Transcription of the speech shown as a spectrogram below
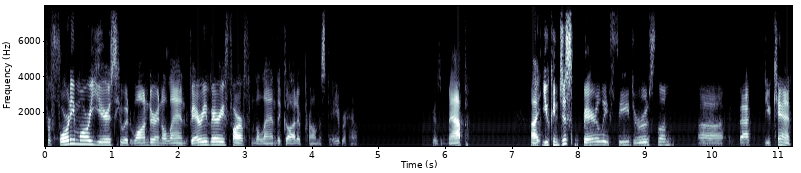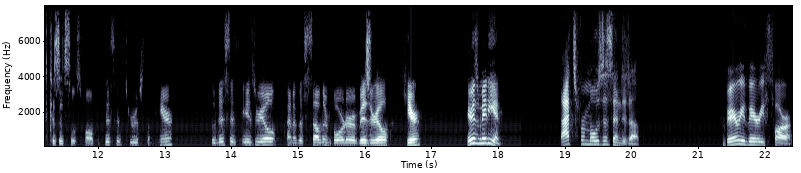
For 40 more years, he would wander in a land very, very far from the land that God had promised to Abraham. Here's a map. Uh, you can just barely see Jerusalem. Uh, in fact, you can't because it's so small. But this is Jerusalem here. So this is Israel, kind of the southern border of Israel here. Here's Midian. That's where Moses ended up. Very, very far.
